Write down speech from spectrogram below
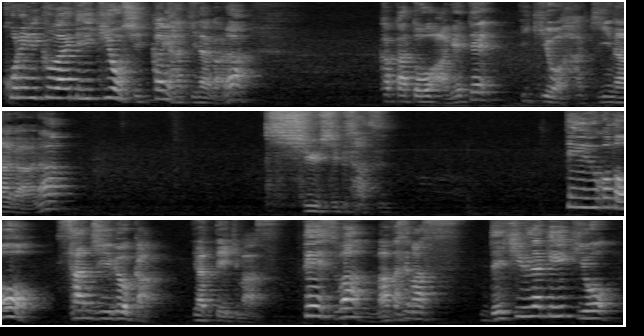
これに加えて息をしっかり吐きながら、かかとを上げて、息を吐きながら、収縮さす。っていうことを30秒間やっていきます。ペースは任せます。できるだけ息を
